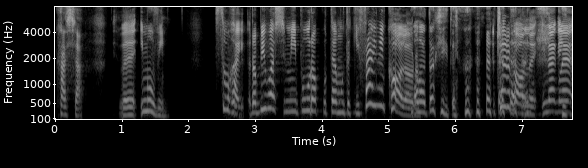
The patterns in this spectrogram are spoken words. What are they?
Kasia yy, i mówi, Słuchaj, robiłaś mi pół roku temu taki fajny kolor. O, to hit. Czerwony. I nagle,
